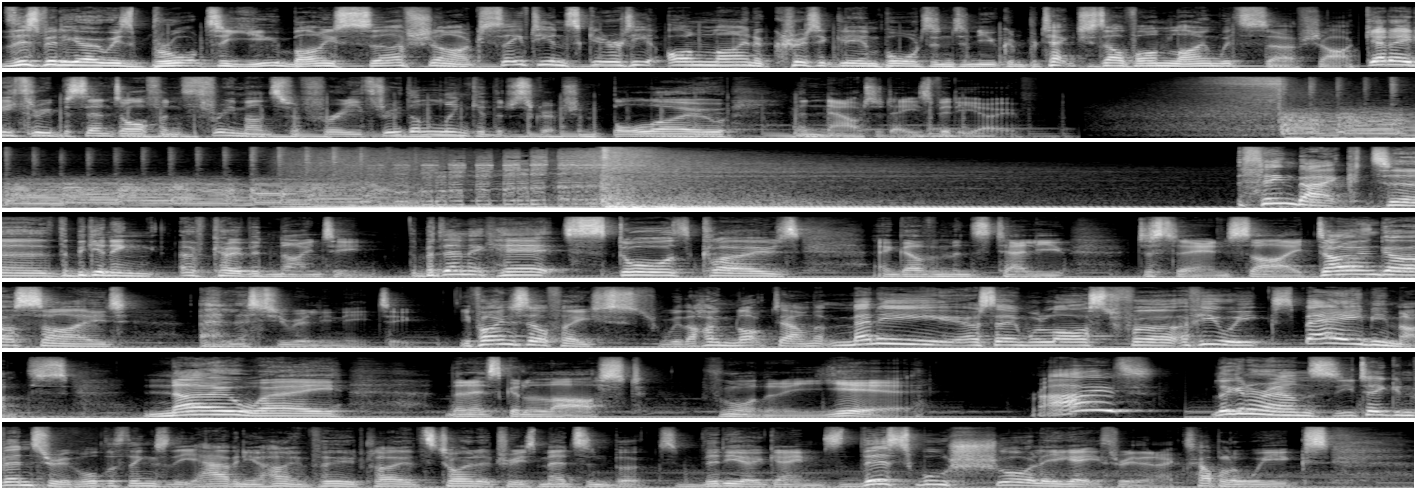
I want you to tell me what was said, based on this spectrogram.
This video is brought to you by Surfshark. Safety and security online are critically important, and you can protect yourself online with Surfshark. Get 83% off and three months for free through the link in the description below. And now today's video. Think back to the beginning of COVID 19. The pandemic hits, stores close, and governments tell you to stay inside. Don't go outside Uh, unless you really need to. You find yourself faced with a home lockdown that many are saying will last for a few weeks, maybe months. No way that it's going to last for more than a year. Right? Looking around, you take inventory of all the things that you have in your home food, clothes, toiletries, medicine, books, video games. This will surely get you through the next couple of weeks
